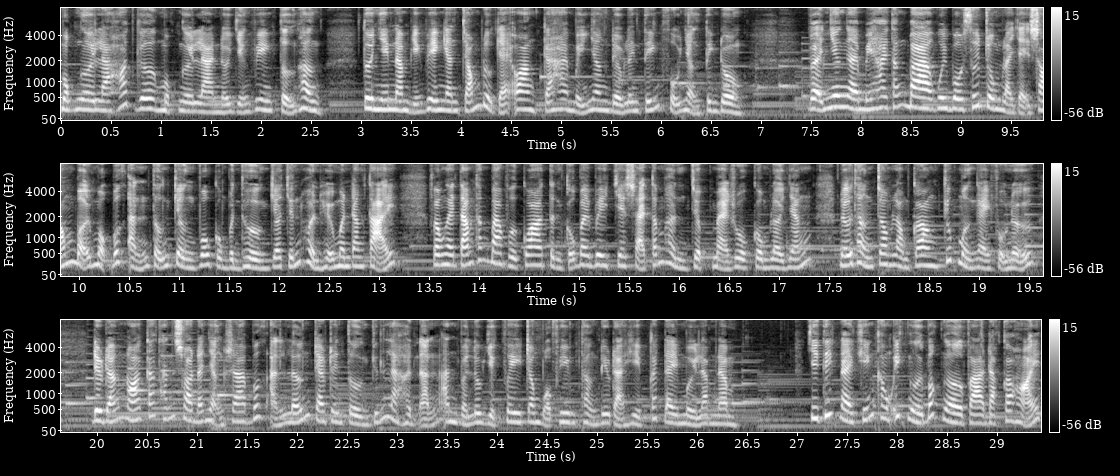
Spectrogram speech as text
một người là hot girl, một người là nữ diễn viên Tưởng Hân. Tuy nhiên nam diễn viên nhanh chóng được giải oan, cả hai mỹ nhân đều lên tiếng phủ nhận tin đồn. Vậy nhưng ngày 12 tháng 3, Weibo xứ Trung lại dậy sóng bởi một bức ảnh tưởng chừng vô cùng bình thường do chính Huỳnh Hiểu Minh đăng tải. Vào ngày 8 tháng 3 vừa qua, tình cũ Baby chia sẻ tấm hình chụp mẹ ruột cùng lời nhắn, nữ thần trong lòng con chúc mừng ngày phụ nữ. Điều đáng nói, các thánh so đã nhận ra bức ảnh lớn treo trên tường chính là hình ảnh anh và Lưu Diệc Phi trong bộ phim Thần Điêu Đại Hiệp cách đây 15 năm. Chi tiết này khiến không ít người bất ngờ và đặt câu hỏi,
